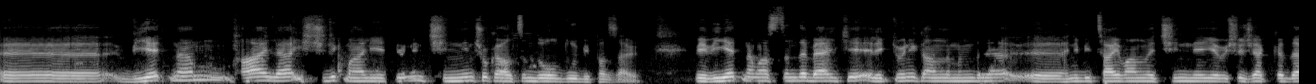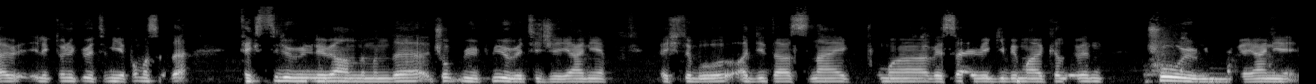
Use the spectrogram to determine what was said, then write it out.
Ee, Vietnam hala işçilik maliyetlerinin Çin'in çok altında olduğu bir pazar. Ve Vietnam aslında belki elektronik anlamında e, hani bir Tayvan'la Çin'le yarışacak kadar elektronik üretimi yapamasa da tekstil ürünleri anlamında çok büyük bir üretici. Yani işte bu Adidas, Nike, Puma vesaire gibi markaların çoğu ürünleri yani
